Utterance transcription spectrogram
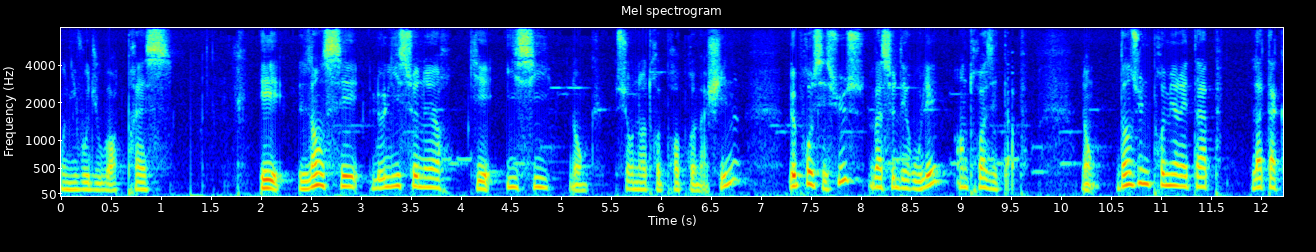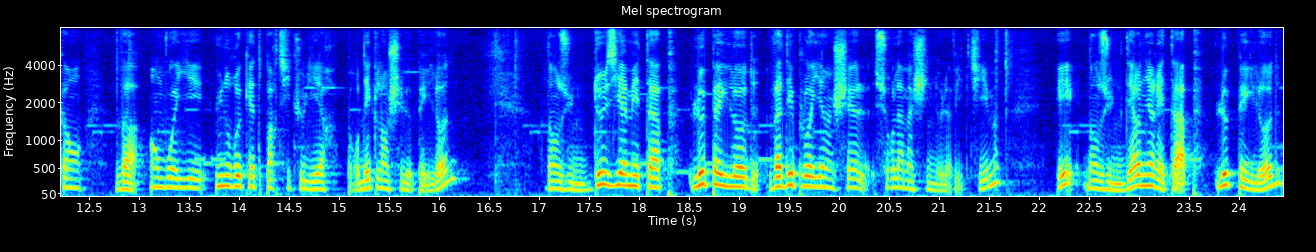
au niveau du WordPress, et lancer le listener qui est ici, donc sur notre propre machine, le processus va se dérouler en trois étapes. Donc, dans une première étape, l'attaquant va envoyer une requête particulière pour déclencher le payload. Dans une deuxième étape, le payload va déployer un shell sur la machine de la victime. Et dans une dernière étape, le payload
